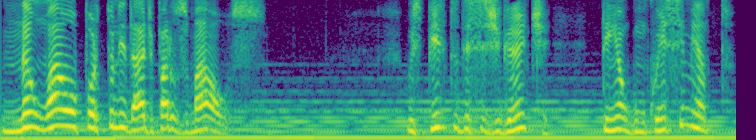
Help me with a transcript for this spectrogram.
não há oportunidade para os maus. O espírito desse gigante tem algum conhecimento,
